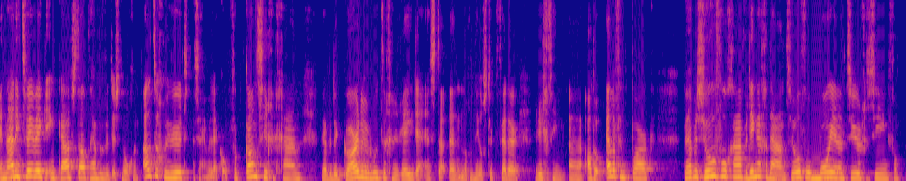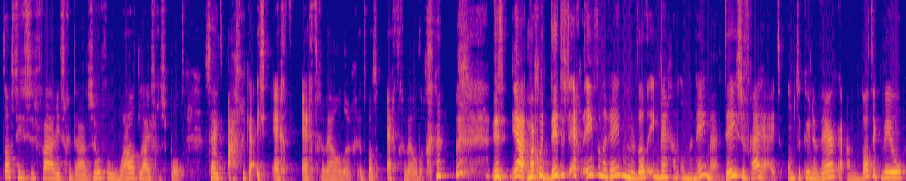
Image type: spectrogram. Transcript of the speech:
En na die twee weken in Kaapstad hebben we dus nog een auto gehuurd. Zijn we lekker op vakantie gegaan. We hebben de Garden Route gereden en, nog een heel stuk verder richting uh, Addo Elephant Park. We hebben zoveel gave dingen gedaan. Zoveel mooie natuur gezien. Fantastische safaris gedaan. Zoveel wildlife gespot. Zuid-Afrika is echt, echt geweldig. Het was echt geweldig. dus ja, maar goed, dit is echt een van de redenen dat ik ben gaan ondernemen. Deze vrijheid. Om te kunnen werken aan wat ik wil,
